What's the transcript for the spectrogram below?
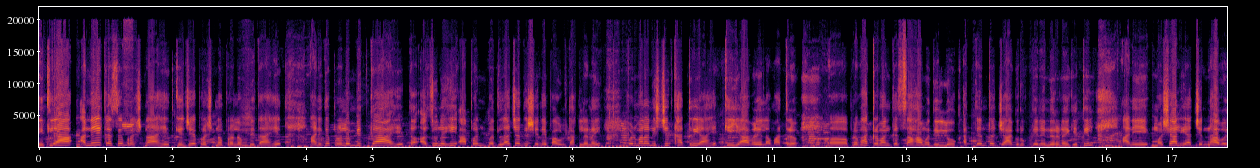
इथल्या अनेक असे प्रश्न आहेत की जे प्रश्न प्रलंबित आहेत आणि ते प्रलंबित का आहेत तर अजूनही आपण बदलाच्या दिशेने पाऊल टाकलं नाही. पण मला निश्चित खात्री आहे की या वेळेला मात्र प्रभाग क्रमांक सहामधील लोक अत्यंत जागरूकतेने निर्णय घेतील आणि मशाल या चिन्हावर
